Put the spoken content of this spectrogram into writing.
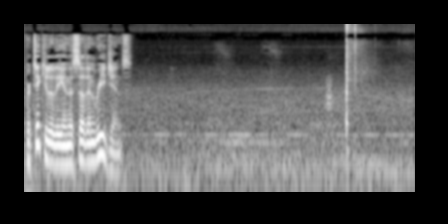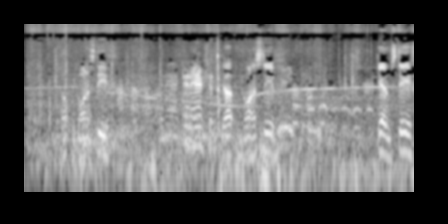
particularly in the southern regions. Oh, we going to Steve. In action. Yep, you want to Steve. Get him, Steve.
